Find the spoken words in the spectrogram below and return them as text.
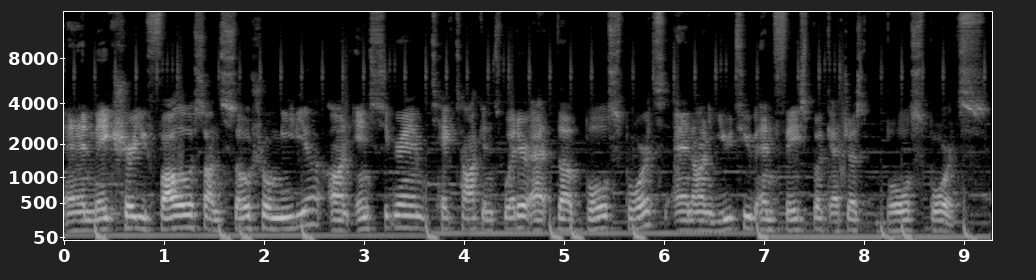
And make sure you follow us on social media on Instagram, TikTok, and Twitter at The Bull Sports, and on YouTube and Facebook at just Bull Sports.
